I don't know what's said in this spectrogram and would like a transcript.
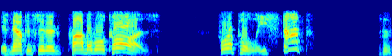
is now considered probable cause for a police stop?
